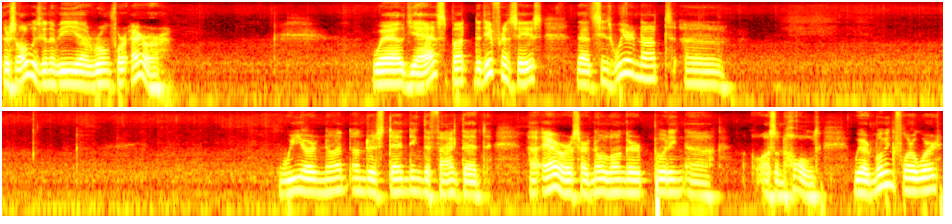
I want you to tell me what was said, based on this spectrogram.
There's always going to be uh, room for error. Well, yes, but the difference is that since we are not uh, we are not understanding the fact that uh, errors are no longer putting uh, us on hold. We are moving forward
